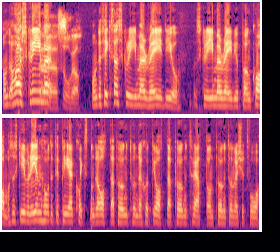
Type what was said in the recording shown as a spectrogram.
Om du har Screamer, Eh, såg jag. om du fixar Screamer Radio, screamerradio.com och så skriver du in http 608.178.13.122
